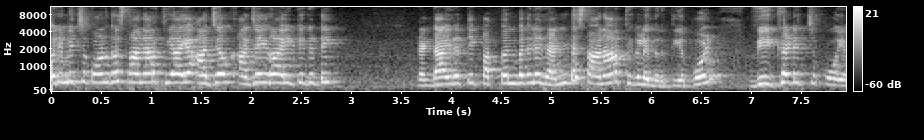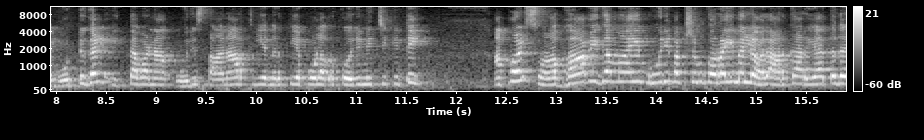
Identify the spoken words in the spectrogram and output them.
ഒരുമിച്ച് കോൺഗ്രസ് സ്ഥാനാർത്ഥിയായ അജയ് അജയ് റായിക്ക് കിട്ടി. രണ്ടായിരത്തി പത്തൊൻപതിലെ രണ്ട് സ്ഥാനാർത്ഥികളെ നിർത്തിയപ്പോൾ വിഘടിച്ചു പോയ വോട്ടുകൾ ഇത്തവണ ഒരു സ്ഥാനാർത്ഥിയെ നിർത്തിയപ്പോൾ അവർക്ക് ഒരുമിച്ച് കിട്ടി. അപ്പോൾ സ്വാഭാവികമായും ഭൂരിപക്ഷം കുറയുമല്ലോ? അത് ആർക്കറിയാത്തത്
